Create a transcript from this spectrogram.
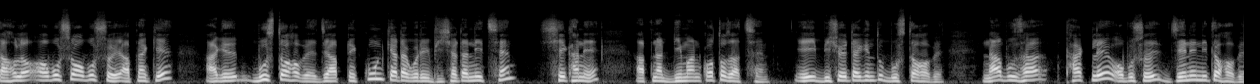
তাহলে অবশ্য অবশ্যই আপনাকে আগে বুঝতে হবে যে আপনি কোন ক্যাটাগরির ভিসাটা নিচ্ছেন, সেখানে আপনার ডিমান্ড কত যাচ্ছে। এই বিষয়টা কিন্তু বুঝতে হবে। না বোঝা থাকলে অবশ্যই জেনে নিতে হবে।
